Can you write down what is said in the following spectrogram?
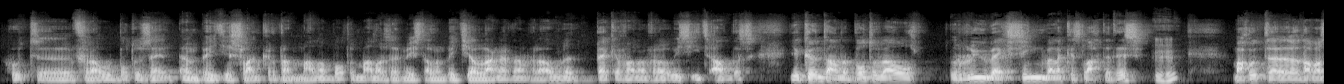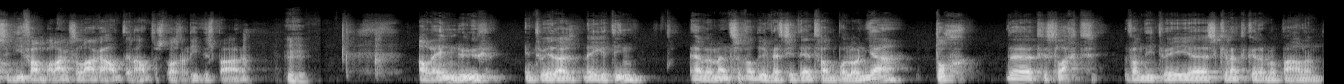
Goed, uh, vrouwenbotten zijn een beetje slanker dan mannenbotten. Mannen zijn meestal een beetje langer dan vrouwen. Het bekken van een vrouw is iets anders. Je kunt aan de botten wel ruwweg zien welk geslacht het is. Maar goed, uh, dat was niet van belang. Ze lagen hand in hand, dus het was een liefdesparen. Mm Alleen nu, in 2019, hebben mensen van de Universiteit van Bologna toch de, het geslacht van die twee uh, skeletten kunnen bepalen.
